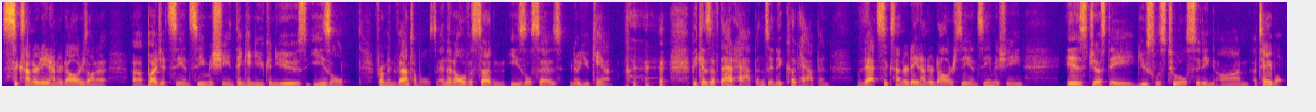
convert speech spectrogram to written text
$600, $800 on a, a budget CNC machine thinking you can use Easel from Inventables. And then all of a sudden, Easel says, no, you can't. because if that happens, and it could happen, that $600, $800 CNC machine is just a useless tool sitting on a table.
